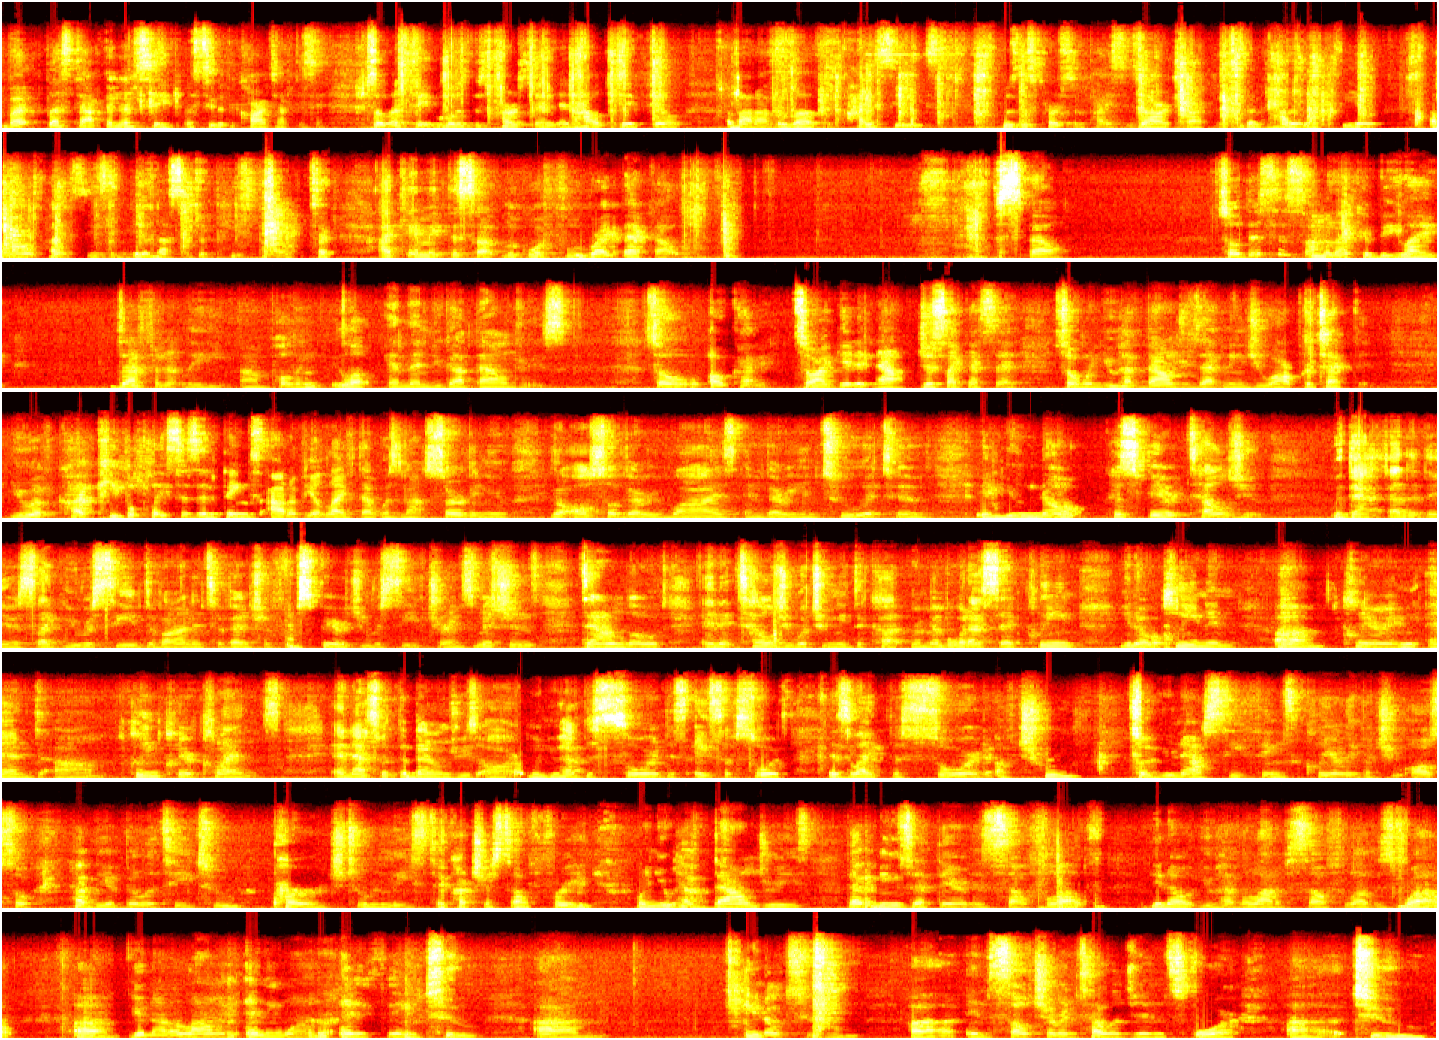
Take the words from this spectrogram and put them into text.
but let's tap in and see. Let's see what the cards have to say. So let's see. Who is this person and how do they feel about our beloved Pisces? Who's this person Pisces are attracted to them? How do they feel about Pisces? Me get a message of peace, power, protect. I can't make this up. Look what flew right back out. Spell. So this is someone that could be like definitely uh, pulling, look, and then you got boundaries. So, okay, so I get it now. Just like I said. So when you have boundaries, that means you are protected. You have cut people, places, and things out of your life that was not serving you. You're also very wise and very intuitive, and you know, because Spirit tells you. With that feather there, it's like you receive divine intervention from Spirit. You receive transmissions, downloads, and it tells you what you need to cut. Remember what I said: clean, you know, cleaning, um, clearing, and um, clean, clear, cleanse. And that's what the boundaries are. When you have this sword, this Ace of Swords is like the sword of truth. So you now see things clearly, but you also have the ability to purge, to release, to cut yourself free. When you have boundaries, that means that there is self love. You know, you have a lot of self love as well. Um, you're not allowing anyone or anything to, um, you know, to uh, insult your intelligence or uh, to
